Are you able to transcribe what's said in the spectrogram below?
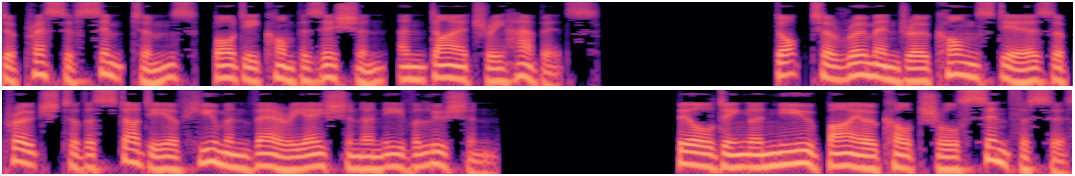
depressive symptoms, body composition, and dietary habits. Dr. Romendro Khongsdier's approach to the study of human variation and evolution. Building a New Biocultural Synthesis,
